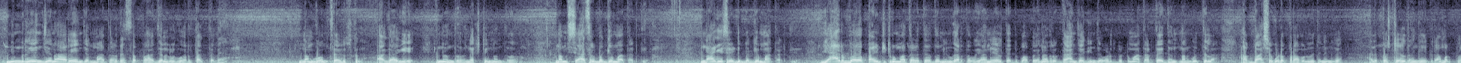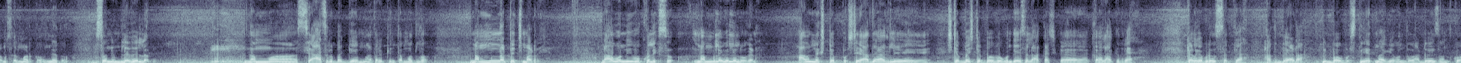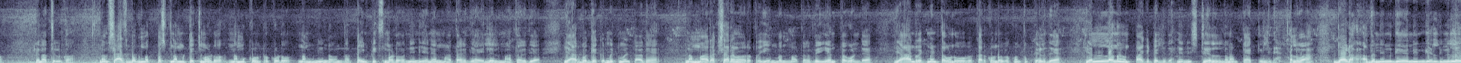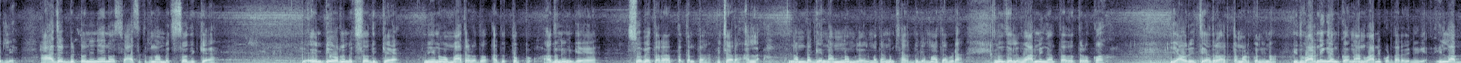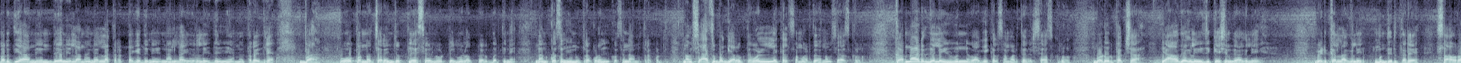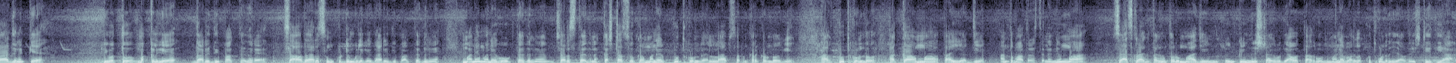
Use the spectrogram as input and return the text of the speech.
ನಿಮ್ಮ ರೇಂಜ್ ಏನೋ ಆ ರೇಂಜಲ್ಲಿ ಮಾತಾಡಿದ್ರೆ ಸ್ವಲ್ಪ ಜನಗಳಿಗೂ ಅರ್ಥ ಆಗ್ತದೆ. ನಮಗೂ ಒಂದು ಸೈಡ್ಸ್ಕೊಂಡು ಹಾಗಾಗಿ ಇನ್ನೊಂದು ನೆಕ್ಸ್ಟ್ ಇನ್ನೊಂದು. ನಮ್ಮ ಶಾಸ್ತ್ರ ಬಗ್ಗೆ ಮಾತಾಡ್ತೀಯ? ನಾಗೇಶ್ ರೆಡ್ಡಿ ಬಗ್ಗೆ ಮಾತಾಡ್ತೀವಿ ಯಾರು ಬ ಪಾಯಿಂಟ್ ಇಟ್ಕೊಂಡು ಮಾತಾಡ್ತಾ ಇದ್ದೋ ನಿಮ್ಗೆ ಅರ್ಥ ಏನು ಹೇಳ್ತಾ ಇದ್ದೆ, ಪಾಪ ಏನಾದರೂ ಗಾಂಜಾ ಗಿಂಜಾ ಹೊಡೆದ್ಬಿಟ್ಟು ಮಾತಾಡ್ತಾ ಇದ್ದೆ ಅಂತ ನನಗೆ ಗೊತ್ತಿಲ್ಲ. ಆ ಭಾಷೆ ಕೂಡ ಪ್ರಾಬ್ಲಮ್ ಇದೆ ನಿಮಗೆ ಅದೇ ಫಸ್ಟ್ ಹೇಳ್ದಂಗೆ ಗ್ರಾಮರ್ ಪ್ರಾಬ್ಲಮ್ ಸರಿ ಮಾಡ್ಕೊ ಒಂದೇದು. ಸೊ ನಿಮ್ಮ ಲೆವೆಲ್ ನಮ್ಮ ಶಾಸ್ತ್ರ ಬಗ್ಗೆ ಮಾತಾಡೋಕ್ಕಿಂತ ಮೊದಲು ನಮ್ಮನ್ನ ಟಚ್ ಮಾಡಿರಿ. ನಾವು ನೀವು ಕೊಲಿಕ್ಸು ನಮ್ಮ ಲೆವೆಲಲ್ಲಿ ಹೋಗೋಣ. ಆಮೇಲೆ ನೆಕ್ಸ್ಟ್ ಸ್ಟೆಪ್ ಯಾವುದೇ ಆಗಲಿ ಸ್ಟೆಪ್ ಬೈ ಸ್ಟೆಪ್ ಹೋಗ್ಬೇಕು. ಒಂದೇ ಸಲ ಆಕಾಶ ಕಾಲು ಹಾಕಿದ್ರೆ ಕೆಳಗೆ ಬಿಡೋದು ಸತ್ಯ. ಅದು ಬೇಡ. ನಿಮ್ಮ ಒಬ್ಬ ಸ್ನೇಹಿತನಾಗೆ ಒಂದು ಅಡ್ವೈಸ್ ಅಂದ್ಕೊ ಏನೋ ತಿಳ್ಕೊ? ನಮ್ಮ ಶಾಸ್ ಬಗ್ಗೆ ಮತ್ತೆ ಫಸ್ಟ್ ನಮ್ಮ ಟಚ್ ಮಾಡು ನಮ್ಮ ಕೌಂಟ್ರ್ ಕೊಡು ನಮ್ಮ ನಿನ್ನ ಒಂದು ಟೈಮ್ ಫಿಕ್ಸ್ ಮಾಡು, ನೀನು ಏನೇನು ಮಾತಾಡಿದ್ಯಾ, ಎಲ್ಲೆಲ್ಲಿ ಮಾತಾಡಿದ್ಯಾ, ಯಾರ ಬಗ್ಗೆ ಕಮಿಟ್ಮೆಂಟ್ ಆದೆ, ನಮ್ಮ ರಕ್ಷಾರಾಮ್ ಅವ್ರ ಹತ್ರ ಏನು ಬಂದು ಮಾತಾಡಿದೆ, ಏನು ತೊಗೊಂಡೆ ಯಾರು ರೆಕಮೆಂಡ್ ತೊಗೊಂಡು ಹೋಗ್ಬೇಕು, ಕರ್ಕೊಂಡು ಹೋಗ್ಬೇಕು ಅಂತ ಕೇಳಿದೆ. ಎಲ್ಲ ನನ್ನ ಪ್ಯಾಕೆಟಲ್ಲಿದೆ ನಿನ್ನ ಇಷ್ಟು ಎಲ್ಲ ನಮ್ಮ ಪ್ಯಾಕೆಟಲ್ಲಿದೆ ಅಲ್ವಾ? ಬೇಡ, ಅದು ನಿನಗೆ ನಿನಗೆ ನಿನ್ನಲ್ಲೇ ಇರಲಿ. ಆಜಾಗಿ ಬಿಟ್ಟು ನೀನೇನೋ ಶಾಸಕರನ್ನ ಮೆಚ್ಚಿಸೋದಕ್ಕೆ ಎಂ ಪಿ ಅವ್ರನ್ನ ಮೆಚ್ಚಿಸೋದಕ್ಕೆ ನೀನು ಮಾತಾಡೋದು ಅದು ತಪ್ಪು, ಅದು ನಿನಗೆ ಶೋಭೆ ತರತಕ್ಕಂಥ ವಿಚಾರ ಅಲ್ಲ. ನಮ್ಮ ಬಗ್ಗೆ ನಮ್ಮ ನಮ್ಮ ಲೆವೆಲ್ ಮಾತಾಡಿ ನಮ್ಮ ಶಾಸ್ತ್ರ ಬಗ್ಗೆ ಮಾತಾಡಬೇಡ. ಇನ್ನೊಂದಲ್ಲಿ ವಾರ್ನಿಂಗ್ ಅಂತ ಅದು ತಿಳ್ಕೊ. ಯಾವ ರೀತಿ ಆದರೂ ಅರ್ಥ ಮಾಡ್ಕೊ ನೀನು. ಇದು ವಾರ್ನಿಂಗ್ ಅಂದ್ಕೊ ನಾನು ವಾರ್ನಿಂಗ್ ಕೊಡ್ತಾ ಇದ್ದೀನಿ ನಿನಗೆ. ಇಲ್ಲ, ಬರ್ತೀಯಾ? ನಿಂದೇನಿಲ್ಲ, ನಾನೆಲ್ಲ ಕರೆಕ್ಟಾಗಿದ್ದೀನಿ ನಾನೆಲ್ಲ ಇದರಲ್ಲಿ ಇದ್ದೀನಿ ಅನ್ನೋ ಥರ ಇದ್ದರೆ ಬಾ ಓಪನ್ ಚಾಲೆಂಜು ಪ್ಲೇಸ್ ಹೇಳು ಟೈಮ್ ಹೇಳೋ ಪ್ಲೇಟ್ ಬರ್ತೀನಿ. ನನಗೋಸ್ಕರ ನೀನು ಉತ್ತರ ಕೊಡು ನಿನಗೋಸ್ಕರ ನಾನು ಉತ್ತರ ಕೊಡ್ತೀನಿ. ನಮ್ಮ ಶಾಸ್ತ್ರ ಬಗ್ಗೆ ಯಾರು ಹೋಗ್ತೇವೆ ಒಳ್ಳೆ ಕೆಲಸ ಮಾಡ್ತಾರೆ ನಮ್ಮ ಶಾಸಕರು. ಕರ್ನಾಟಕದಲ್ಲೇ ವಿಭಿನ್ನವಾಗಿ ಕೆಲಸ ಮಾಡ್ತಾಯಿದ್ದಾರೆ ಶಾಸಕರು. ಬಡವ್ರ ಪಕ್ಷ. ಯಾವುದೇ ಆಗಲಿ ಎಜುಕೇಷನ್ಗಾಗಲಿ ಮೆಡಿಕಲ್ ಆಗಲಿ ಮುಂದಿರ್ತಾರೆ. ಸಾವಿರಾರು ಜನಕ್ಕೆ ಇವತ್ತು ಮಕ್ಕಳಿಗೆ ದಾರಿದೀಪ ಆಗ್ತಾಯಿದ್ದಾರೆ ಸಾವಿರಾರು ಸಂ ಕುಟುಂಬಗಳಿಗೆ ದಾರಿದೀಪ ಆಗ್ತಾ ಇದ್ದಾನೆ. ಮನೆ ಮನೆಗೂ ಹೋಗ್ತಾ ಇದ್ದಾನೆ, ವಿಚಾರಿಸ್ತಾ ಇದ್ದಾನೆ. ಕಷ್ಟ ಸುಖ ಮನೇಲಿ ಕೂತ್ಕೊಂಡು ಎಲ್ಲ ಆಫೀಸರ್ನ ಕರ್ಕೊಂಡು ಹೋಗಿ ಆ ಕೂತ್ಕೊಂಡು ಅಕ್ಕ, ಅಮ್ಮ, ತಾಯಿ, ಅಜ್ಜಿ ಅಂತ ಮಾತಾಡಿಸ್ತಾನೆ. ನಿಮ್ಮ ಶಾಸಕರಾಗತಕ್ಕಂಥವ್ರು ಮಾಜಿ ಎಂ ಪಿ ಮಿನಿಸ್ಟರ್ ಆಗಿರ್ಬೋದು ಯಾವತ್ತಾದರೂ ಒಂದು ಮನೆ ಬಾಗಿಲು ಕೂತ್ಕೊಂಡಿದ್ದು ಯಾವ್ದು ಇಷ್ಟ ಇದೆಯಾ?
